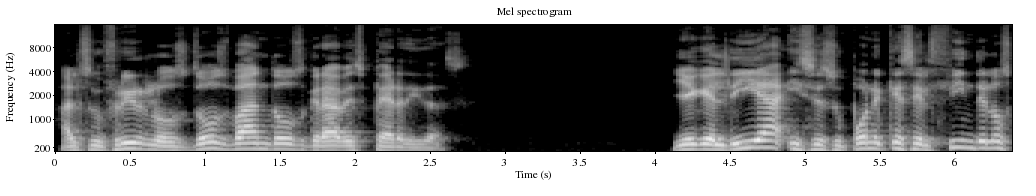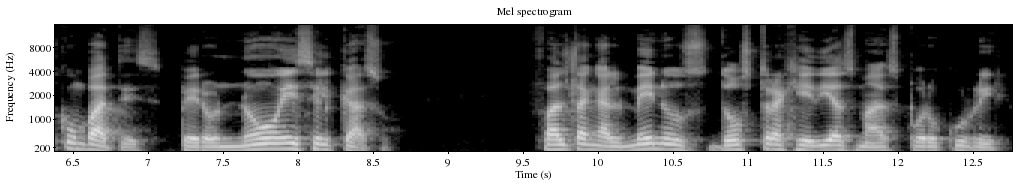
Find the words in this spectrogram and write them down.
al sufrir los dos bandos graves pérdidas. Llega el día y se supone que es el fin de los combates, pero no es el caso. Faltan al menos dos tragedias más por ocurrir.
